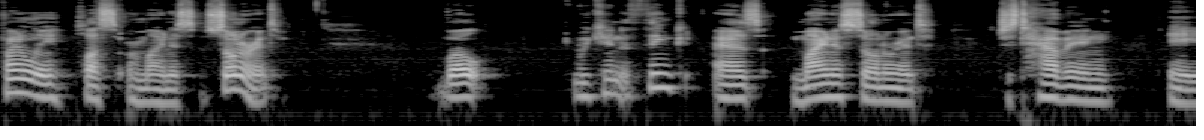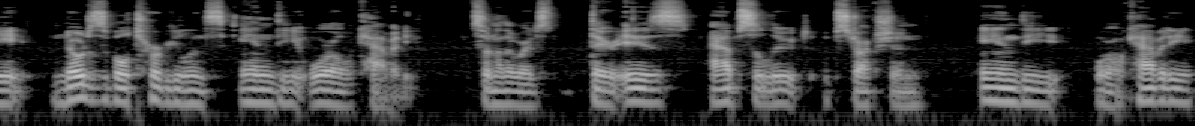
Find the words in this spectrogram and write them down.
Finally, plus or minus sonorant. Well, we can think as minus sonorant just having a noticeable turbulence in the oral cavity. So in other words, there is absolute obstruction in the oral cavity.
